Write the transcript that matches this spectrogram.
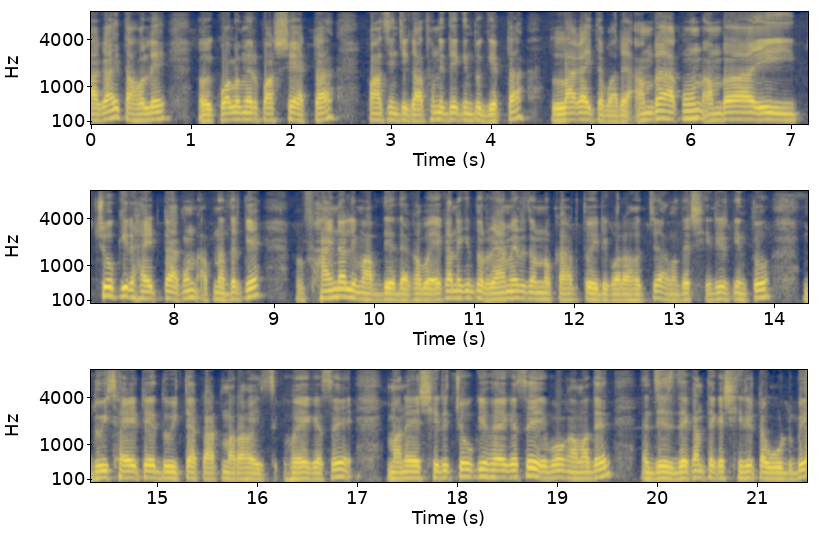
লাগাই তাহলে ওই কলমের পাশে একটা পাঁচ ইঞ্চি গাঁথনি দিয়ে কিন্তু গেটটা লাগাইতে পারে। আমরা এখন, আমরা এই চকির হাইটটা এখন আপনাদেরকে ফাইনালি মাপ দিয়ে দেখাবো। এখানে কিন্তু র্যামের জন্য কাঠ তৈরি করা হচ্ছে। আমাদের সিঁড়ির কিন্তু দুই সাইডে দুইটা কাঠ মারা হয়ে গেছে। মানে সিঁড়ির চৌকি হয়ে গেছে এবং আমাদের যে, যেখান থেকে সিঁড়িটা উঠবে,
